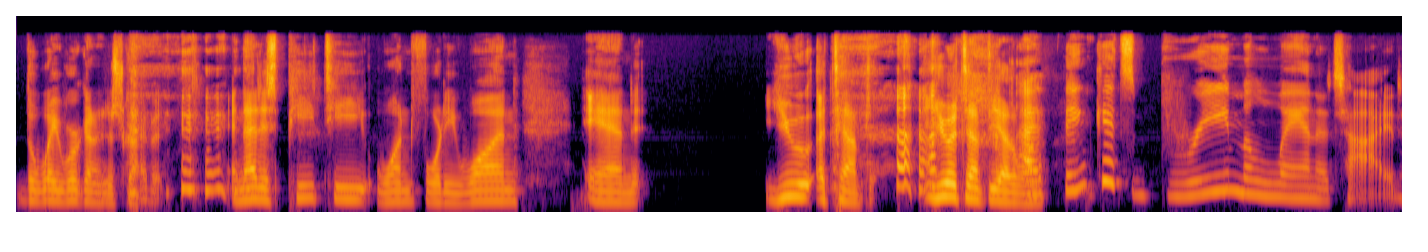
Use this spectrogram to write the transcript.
the way we're going to describe it, and that is PT 141. And you attempt you attempt the other one. I think it's bremelanotide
